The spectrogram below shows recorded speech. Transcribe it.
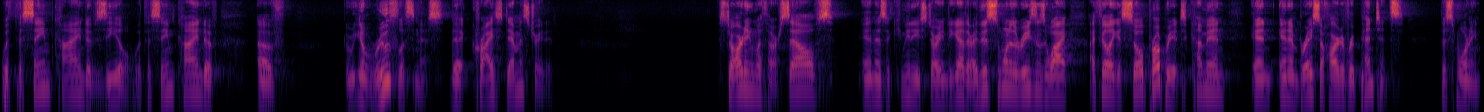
with the same kind of zeal, with the same kind of, of you know, ruthlessness that Christ demonstrated. Starting with ourselves and as a community, starting together. And this is one of the reasons why I feel like it's so appropriate to come in and, and embrace a heart of repentance this morning,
